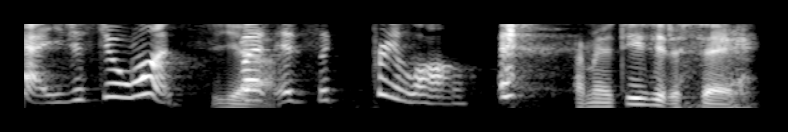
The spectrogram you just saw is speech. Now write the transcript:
Yeah, you just do it once. Yeah. But it's like pretty long. I mean, it's easy to say.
